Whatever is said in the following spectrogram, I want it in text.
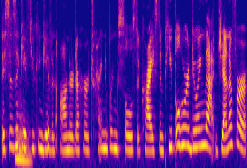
This is a mm. gift you can give in honor to her, trying to bring souls to Christ. And people who who are doing that. Jennifer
